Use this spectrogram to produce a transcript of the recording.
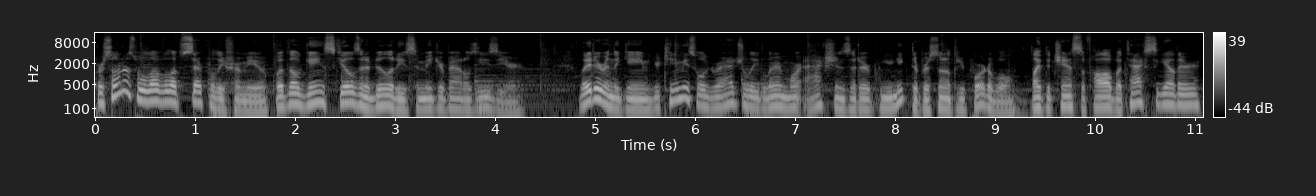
Personas will level up separately from you, but they'll gain skills and abilities to make your battles easier. Later in the game, your teammates will gradually learn more actions that are unique to Persona 3 Portable, like the chance to follow up attacks together,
